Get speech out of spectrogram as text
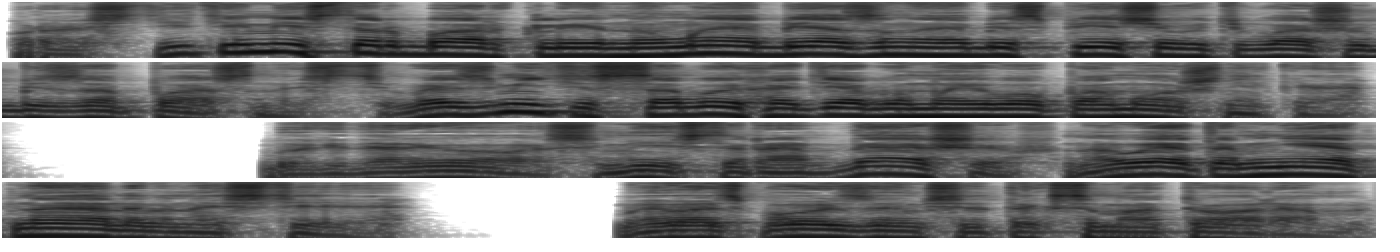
«Простите, мистер Баркли, но мы обязаны обеспечивать вашу безопасность. Возьмите с собой хотя бы моего помощника». «Благодарю вас, мистер Ардашев, но в этом нет надобности. Мы воспользуемся таксомотором.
